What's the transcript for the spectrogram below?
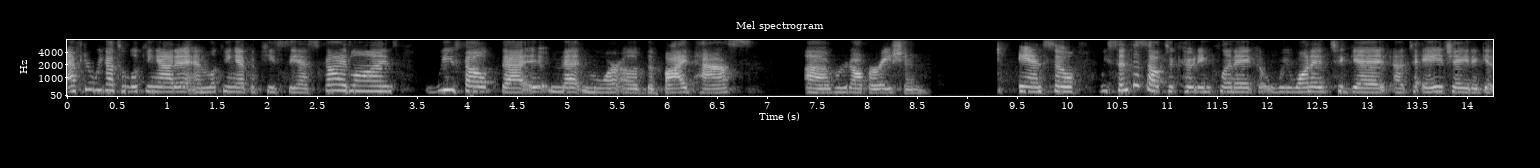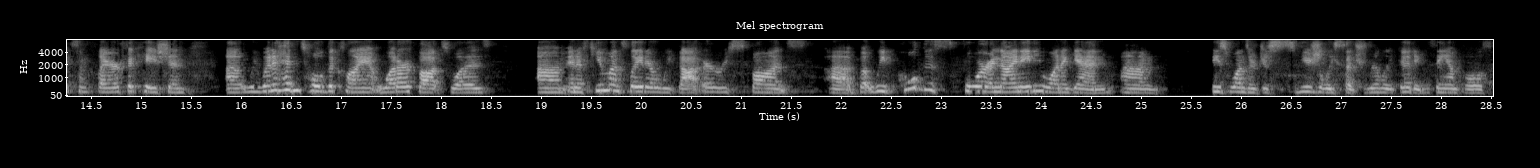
after we got to looking at it and looking at the PCS guidelines, we felt that it met more of the bypass uh, root operation. And so we sent this out to Coding Clinic. We wanted to get uh, to AHA to get some clarification. Uh, we went ahead and told the client what our thoughts was. Um, and a few months later, we got a response. Uh, but we pulled this for a 981 again. Um, these ones are just usually such really good examples.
